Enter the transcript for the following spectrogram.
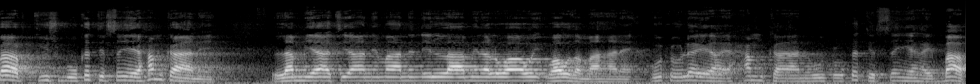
baabkiis buu ka tirsan yahay xamkaani. Lam yaati aan imaanin ilaa min alwaawi waawda maahane wuxuu leeyahay xamkaani wuxuu ka tirsan yahay baab.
